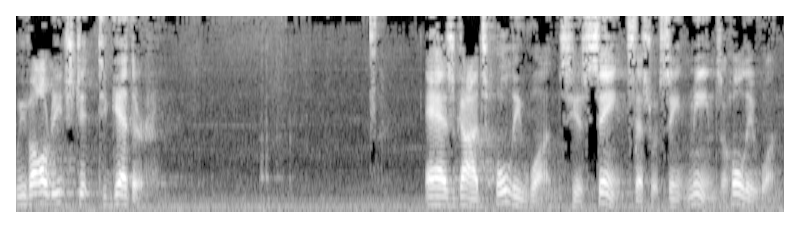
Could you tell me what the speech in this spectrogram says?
we've all reached it together as God's holy ones, his saints. That's what saint means, a holy one.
